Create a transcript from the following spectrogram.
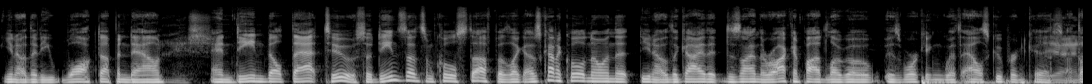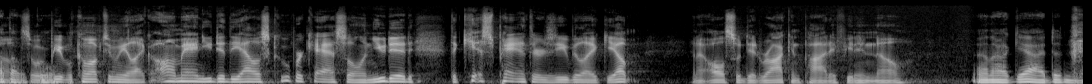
you know, that he walked up and down. Nice. And Dean built that too. So Dean's done some cool stuff. But like, it was kind of cool knowing that you know the guy that designed the Rockin' Pod logo is working with Alice Cooper and Kiss. Yeah, I I thought know. that was so cool. when people come up to me like, "Oh man, you did the Alice Cooper Castle and you did the Kiss Panthers," you'd be like, "Yep." And I also did Rockin' Pod. If you didn't know, and they're like, "Yeah, I didn't."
